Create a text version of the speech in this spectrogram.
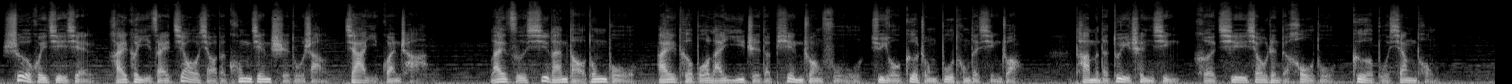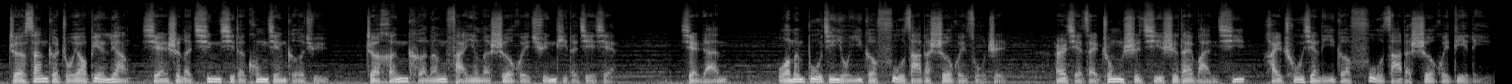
社会界限还可以在较小的空间尺度上加以观察。来自西兰岛东部埃特伯莱遗址的片状斧具有各种不同的形状，它们的对称性和切削刃的厚度各不相同。这三个主要变量显示了清晰的空间格局，这很可能反映了社会群体的界限。显然，我们不仅有一个复杂的社会组织，而且在中石器时代晚期还出现了一个复杂的社会地理。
